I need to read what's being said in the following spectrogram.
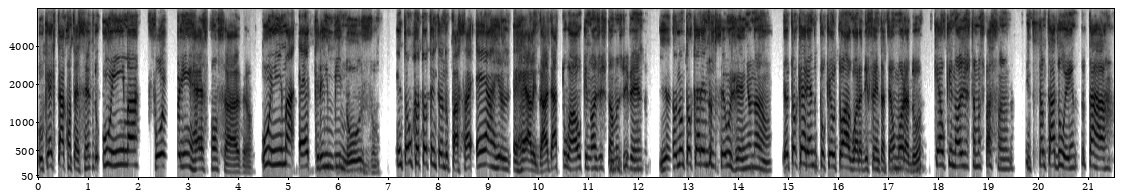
o que é está acontecendo? O IMA foi irresponsável. O IMA é criminoso. Então, o que eu estou tentando passar é a realidade atual que nós estamos vivendo. E eu não estou querendo ser o gênio, não. Eu estou querendo porque eu estou agora de frente até um morador, que é o que nós estamos passando. Então, está doendo, tá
